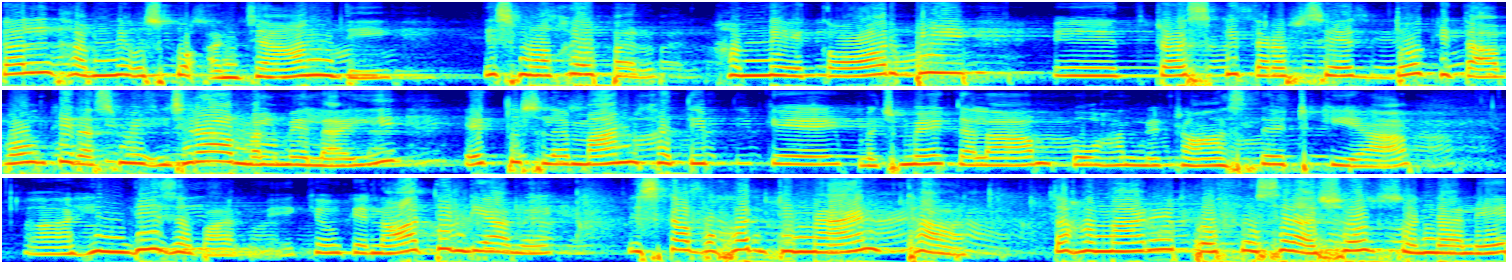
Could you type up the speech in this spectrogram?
कल हमने उसको अंजाम दी। इस मौके पर हमने एक और भी ट्रस्ट की तरफ़ से दो किताबों की रस्म इजरा अमल में लाई। एक तो सलेमान ख़तीब के मजमे कलाम को हमने ट्रांसलेट किया आ, हिंदी ज़बान में क्योंकि नॉर्थ इंडिया में इसका बहुत डिमांड था। तो हमारे प्रोफेसर अशोक सुंडाले,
